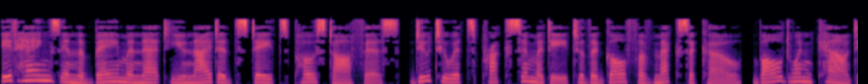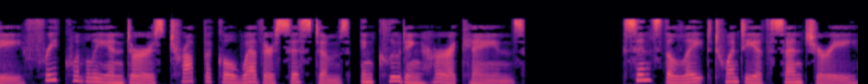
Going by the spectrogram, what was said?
It hangs in the Bay Minette United States Post Office. Due to its proximity to the Gulf of Mexico, Baldwin County frequently endures tropical weather systems, including hurricanes. Since the late 20th century,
